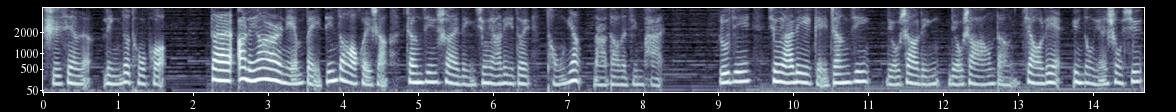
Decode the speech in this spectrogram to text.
实现了零的突破。在2022年北京冬奥会上，张晶率领匈牙利队同样拿到了金牌。如今，匈牙利给张晶、刘少林、刘少昂等教练、运动员授勋。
